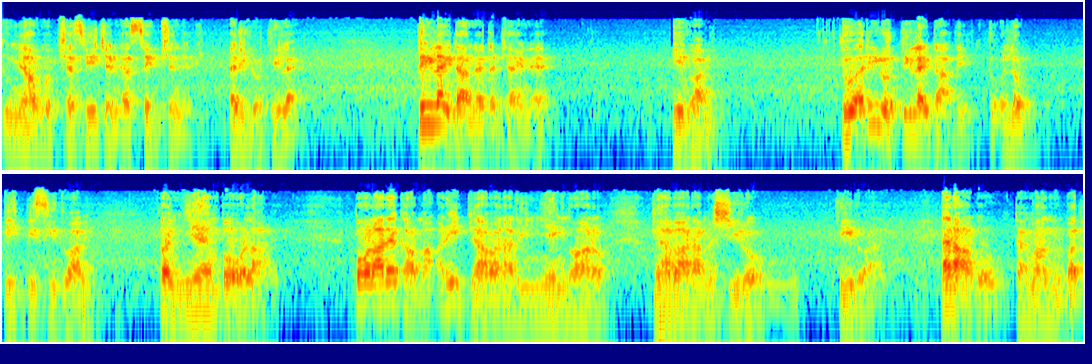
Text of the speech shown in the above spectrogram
သူများကိုဖျက်ဆီးခြင်းတဲ့စိတ်ဖြစ်နေပြီအဲ့ဒီလိုသိလိုက်သိလိုက်တာနဲ့တပြိုင်နက်အေးသွားပြီသူအဲ့ဒီလိုတီးလိုက်တာဒီသူအလုပ်ပြီးပြီးစီးသွားပြီသူကညံပေါ်လာတယ်ပေါ်လာတဲ့အခါမှာအဲ့ဒီဗျာပါဒလေးငြိမ်သွားတော့ဗျာပါဒမရှိတော့ဘူးတီးသွားတယ်အဲ့ဒါကိုဓမ္မနုပဒ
